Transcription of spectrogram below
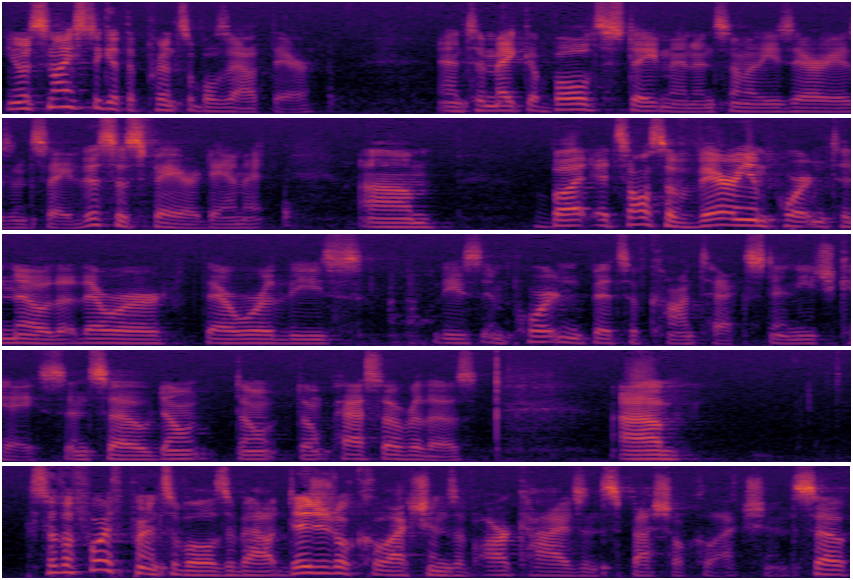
You know it's nice to get the principles out there and to make a bold statement in some of these areas and say, this is fair, damn it. Um, but it's also very important to know that there were, there were these, these important bits of context in each case. And so don't, don't, don't pass over those. Um, so the fourth principle is about digital collections of archives and special collections. So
